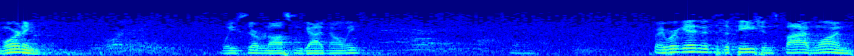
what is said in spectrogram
Good morning. We serve an awesome God, don't we? We're getting into Ephesians 5 1. It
